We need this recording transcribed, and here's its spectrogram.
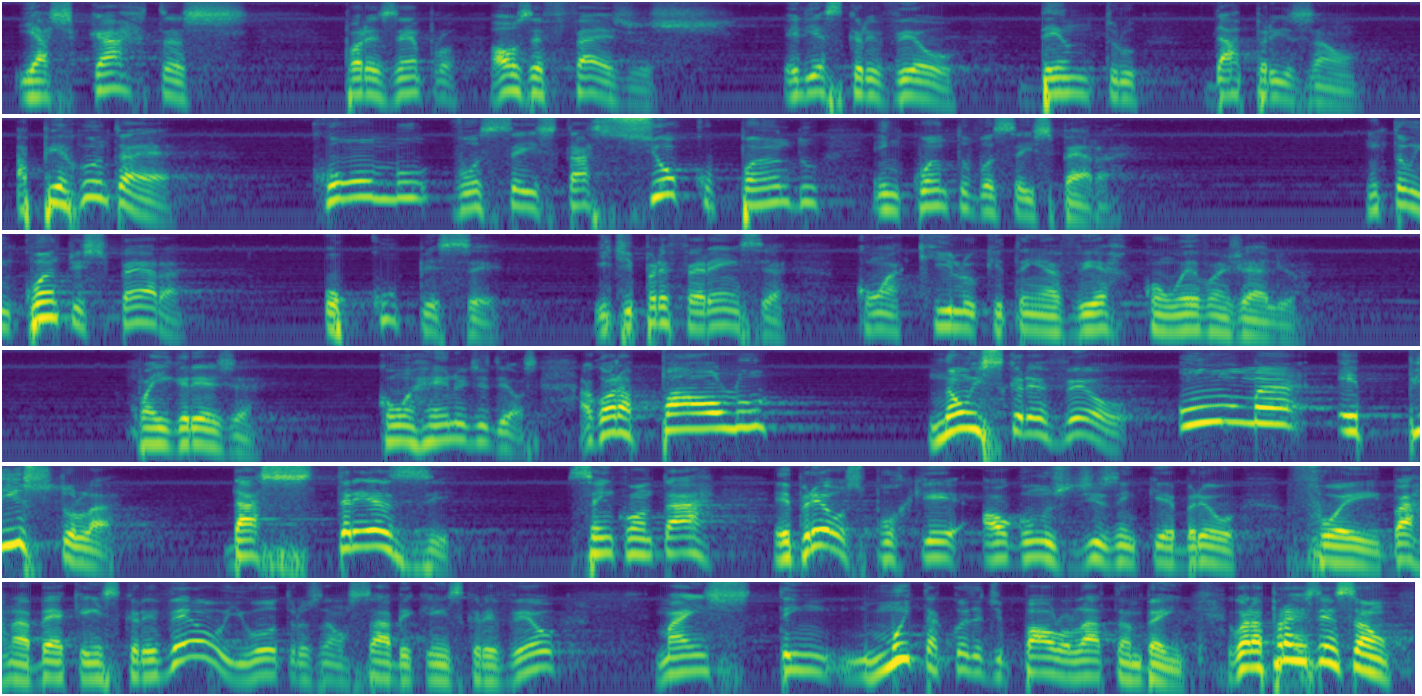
E as cartas, por exemplo, aos Efésios, ele escreveu dentro da prisão. A pergunta é: como você está se ocupando enquanto você espera? Então, enquanto espera, ocupe-se, e de preferência com aquilo que tem a ver com o Evangelho, com a igreja, com o reino de Deus. Agora, Paulo não escreveu uma epístola das treze, sem contar Hebreus, porque alguns dizem que Hebreu foi Barnabé quem escreveu e outros não sabem quem escreveu, mas tem muita coisa de Paulo lá também. Agora preste atenção:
